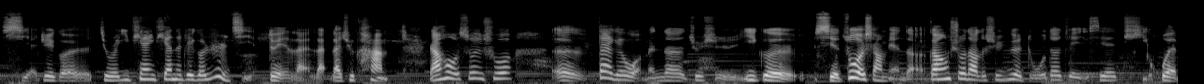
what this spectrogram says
写这个，就是一天一天的这个日记，对，来来来去看，然后所以说，呃，带给我们的就是一个写作上面的，刚刚说到的是阅读的这一些体会。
